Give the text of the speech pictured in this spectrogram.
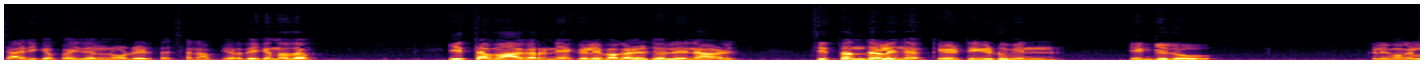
ശാരിക പൈതലിനോട് എഴുത്തച്ഛൻ അഭ്യർത്ഥിക്കുന്നത്. ഇത്തമാകറിനെ കിളിമകൾ ചൊല്ലിനാൾ ചിത്തം തെളിഞ്ഞ് കേട്ടിയിടുവിൻ എങ്കിലോ. കിളിമകൾ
